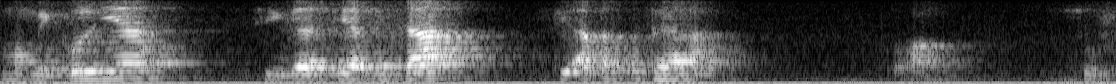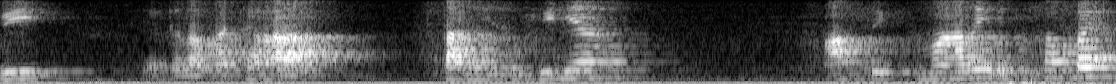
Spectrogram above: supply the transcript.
memikulnya sehingga dia bisa di atas udara. Orang sufi yang dalam acara tari sufinya asik kemari itu sampai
